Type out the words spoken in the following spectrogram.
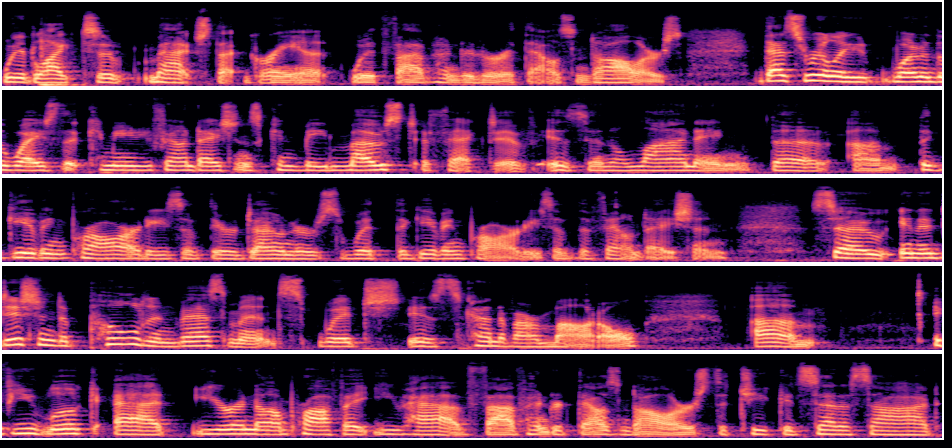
we'd like to match that grant with 500 or $1000 that's really one of the ways that community foundations can be most effective is in aligning the, um, the giving priorities of their donors with the giving priorities of the foundation. So in addition to pooled investments which is kind of our model um, if you look at you're a nonprofit you have $500000 that you could set aside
